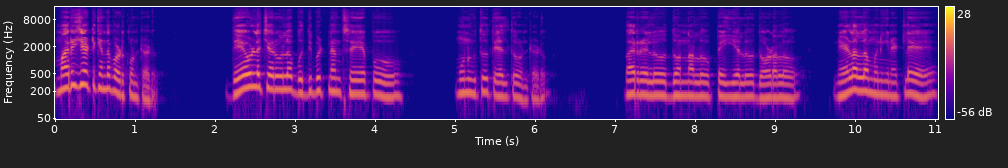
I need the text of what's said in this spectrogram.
మర్రి చెట్టు కింద పడుకుంటాడు. దేవుళ్ళ చెరువులో బుద్ధి పుట్టినంతసేపు మునుగుతూ తేలుతూ ఉంటాడు. బర్రెలు దొన్నలు పెయ్యలు దూడలు నీళ్ళల్లో మునిగినట్లే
